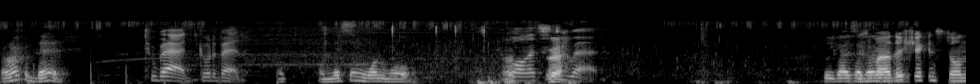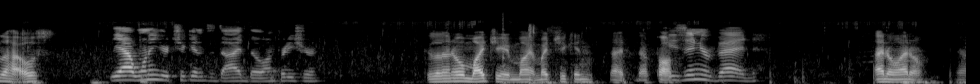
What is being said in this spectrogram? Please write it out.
I don't have a bed. Too bad. Go to bed. I'm missing one wool. Oh, Well, that's ugh. too bad. You guys, Is my other chicken still in the house? Yeah, one of your chickens died though. I'm pretty sure. Cause I know my chicken, my my chicken that that popped. He's in your bed. I know, I know. Yeah,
